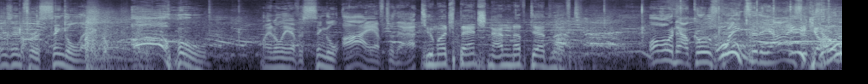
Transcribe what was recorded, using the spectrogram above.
goes in for a single leg. Oh! Might only have a single eye after that. Too much bench, not enough deadlift. Oh, now goes right Ooh, to the eyes go.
